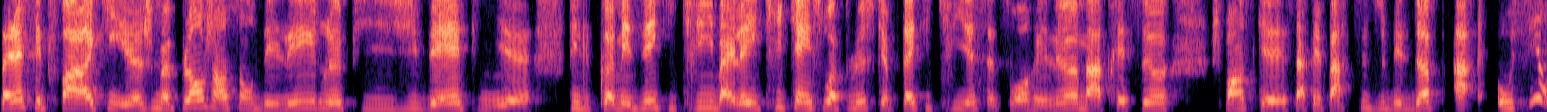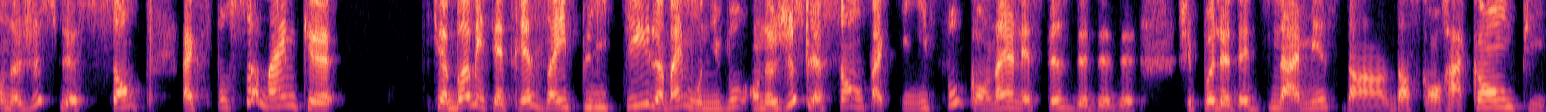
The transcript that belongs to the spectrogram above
Ben là c'est pour faire ok je me plonge dans son délire là puis j'y vais puis euh, puis le comédien qui crie ben là il crie 15 fois plus que peut-être il criait cette soirée là mais après ça je pense que ça fait partie du build-up. Ah, aussi on a juste le son. C'est pour ça même que que Bob était très impliqué, là, même au niveau, on a juste le son. Fait qu'il faut qu'on ait une espèce de, de, de je sais pas, de dynamisme dans, dans ce qu'on raconte. Puis,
